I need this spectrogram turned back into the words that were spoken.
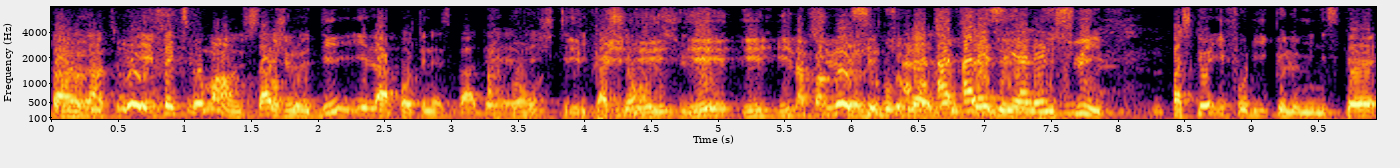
par exemple, oui, effectivement, ça je le dis, il a apporté, n'est-ce pas, des, Bon, des et justifications. Suivez- il n'a pas Suivez, s'il vous plaît, Ah, suivez allez-y, de- allez-y. de suivre. Parce qu'il faut dire que le ministère,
